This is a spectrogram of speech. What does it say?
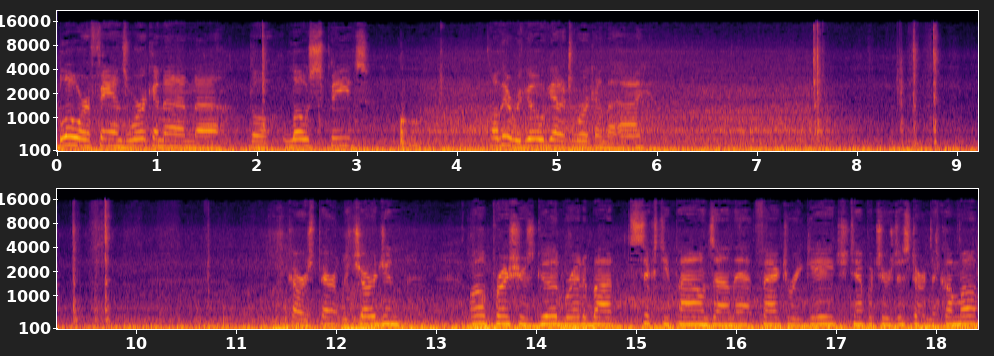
Blower fan's working on uh, the low speeds. Oh, there we go. We got it to work on the high. Car is apparently charging. Oil pressure is good. We're at about 60 pounds on that factory gauge. Temperature is just starting to come up.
